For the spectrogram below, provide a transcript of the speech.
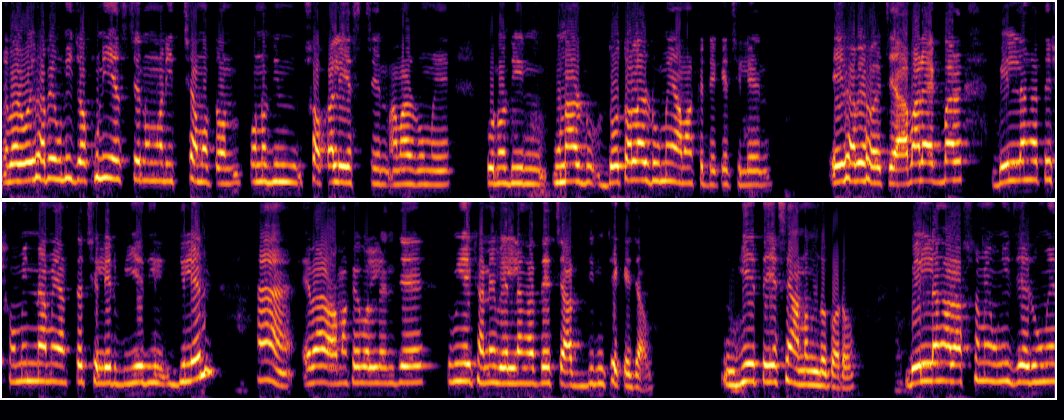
এবার ওইভাবে উনি যখনই এসছেন ওনার ইচ্ছা মতন কোনোদিন সকালে এসছেন আমার রুমে কোনোদিন উনার দোতলার রুমে আমাকে ডেকেছিলেন। এইভাবে হয়েছে। আবার একবার বেলডাঙ্গাতে সমীর নামে একটা ছেলের বিয়ে দিল- দিলেন। হ্যাঁ এবার আমাকে বললেন যে তুমি এখানে বেলডাঙ্গাতে চার দিন থেকে যাও। বিয়েতে এসে আনন্দ করো। বেলডাঙ্গার আশ্রমে উনি যে রুমে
